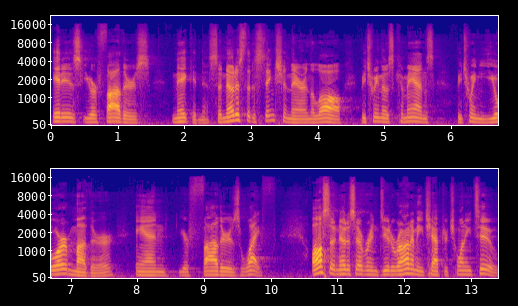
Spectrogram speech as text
It is your father's nakedness. So notice the distinction there in the law between those commands between your mother and your father's wife. Also, notice over in Deuteronomy chapter 22,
